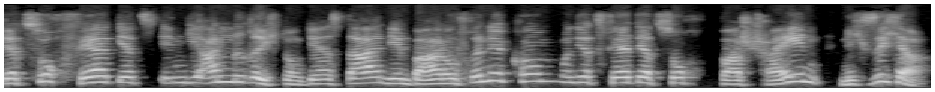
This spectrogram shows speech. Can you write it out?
Der Zug fährt jetzt in die andere Richtung. Der ist da in den Bahnhof reingekommen und jetzt fährt der Zug wahrscheinlich, nicht sicher,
